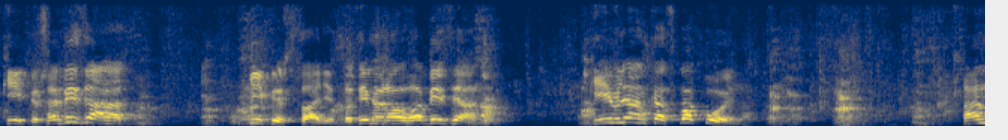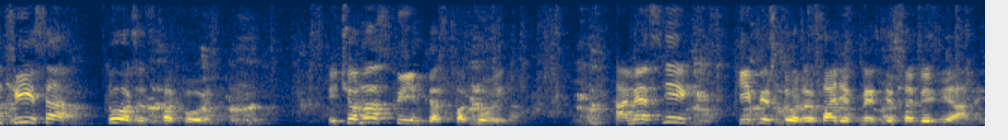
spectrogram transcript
Кипиш. Обезьяна. Кипиш садит. Вот именно в обезьяну. Киевлянка спокойно. Анфиса тоже спокойно. И черноспинка спокойно. А мясник кипиш тоже садит вместе с обезьяной.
